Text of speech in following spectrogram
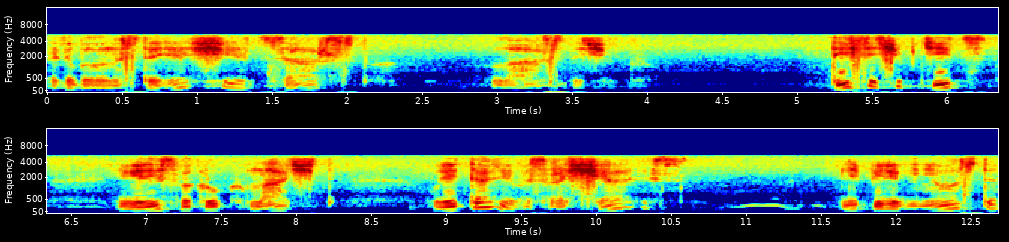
Это было настоящее царство ласточек. Тысячи птиц велись вокруг мачт, улетали возвращались, лепили гнезда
